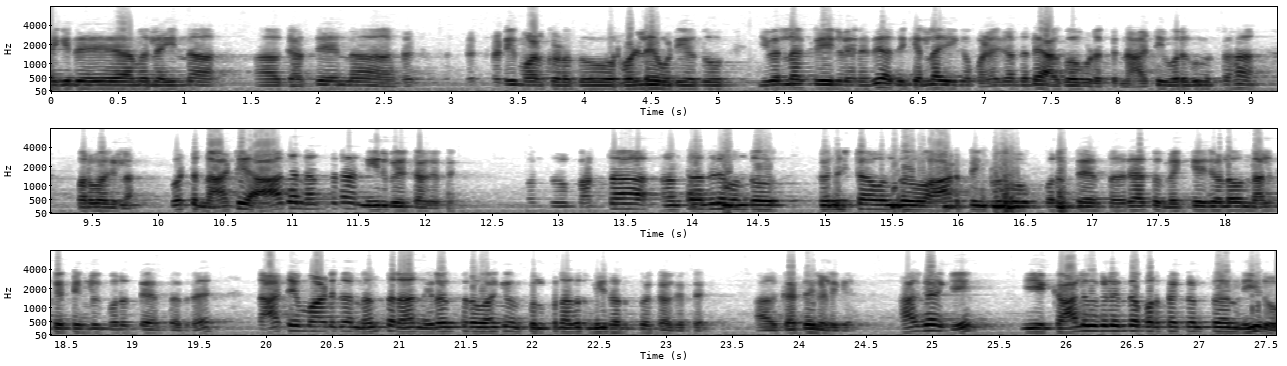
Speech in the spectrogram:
ಆಗಿದೆ, ಆಮೇಲೆ ಇನ್ನ ಗದ್ದೆಯನ್ನ ರೆಡಿ ಮಾಡ್ಕೊಳ್ಳೋದು, ರೊಳ್ಳೆ ಹೊಡಿಯೋದು, ಇವೆಲ್ಲ ಕ್ರಿಯೆಗಳೇನಿದೆ, ಅದಕ್ಕೆಲ್ಲ ಈಗ ಮಳೆಗಾಲದಲ್ಲೇ ಆಗೋಗ್ಬಿಡುತ್ತೆ. ನಾಟಿವರೆಗೂ ಸಹ ಪರವಾಗಿಲ್ಲ. ಬಟ್ ನಾಟಿ ಆದ ನಂತರ ನೀರ್ ಬೇಕಾಗುತ್ತೆ. ಭತ್ತ ಅಂತಂದ್ರೆ ಒಂದು ಕನಿಷ್ಠ ಒಂದು ಆರು ತಿಂಗಳು ಬರುತ್ತೆ ಅಂತಂದ್ರೆ, ಅಥವಾ ಮೆಕ್ಕೆಜೋಳ ಒಂದು ನಾಲ್ಕೈದು ತಿಂಗಳಿಗೆ ಬರುತ್ತೆ ಅಂತಂದ್ರೆ, ನಾಟಿ ಮಾಡಿದ ನಂತರ ನಿರಂತರವಾಗಿ ಒಂದು ಸ್ವಲ್ಪನಾದ್ರೂ ನೀರು ಹರಿಸ್ಬೇಕಾಗುತ್ತೆ ಆ ಗದ್ದೆಗಳಿಗೆ. ಹಾಗಾಗಿ ಈ ಕಾಲುವೆಗಳಿಂದ ಬರ್ತಕ್ಕಂತ ನೀರು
